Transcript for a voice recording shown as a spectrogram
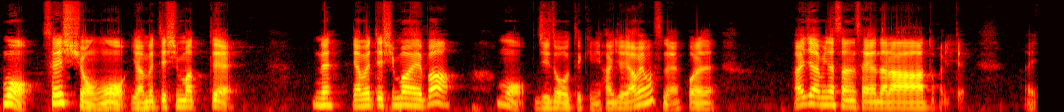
もうセッションをやめてしまって、ね、やめてしまえば、もう自動的に、はい、じゃあやめますね、これね。はい、じゃあ皆さんさよならとか言って、はい、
